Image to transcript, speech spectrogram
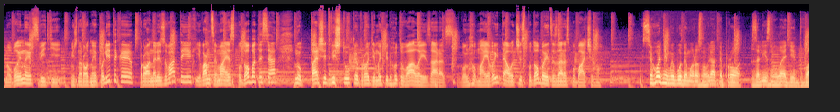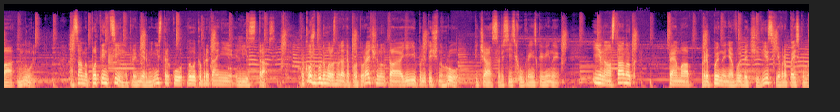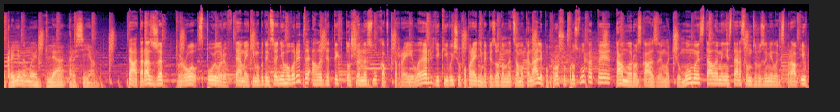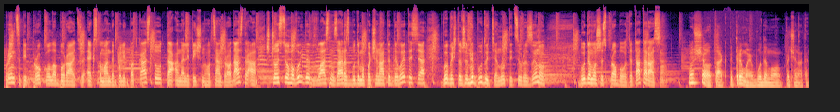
новини в світі міжнародної політики, проаналізувати їх, і вам це має сподобатися. Ну, перші дві штуки, вроді, ми підготували, і зараз воно має вийти. А от чи сподобається, зараз побачимо. Сьогодні ми будемо розмовляти про залізну леді 2.0, а саме потенційну прем'єр-міністерку Великобританії Ліз Трас. Також будемо розмовляти про Туреччину та її політичну гру під час російсько-української війни. І наостанок тема припинення видачі віз європейськими країнами для росіян. Та Тарас вже про спойлери в теми, які ми будемо сьогодні говорити. Але для тих, хто ще не слухав трейлер, який вийшов попереднім епізодом на цьому каналі, попрошу прослухати. Там ми розказуємо, чому ми стали міністерством зрозумілих справ, і в принципі про колаборацію екс-команди політподкасту та аналітичного центру Адастра. А що з цього вийде, власне, зараз будемо починати дивитися. Вибачте, вже не буду тягнути цю резину. Будемо щось пробувати. Та Тараса? Ну що, так, підтримую, будемо починати.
